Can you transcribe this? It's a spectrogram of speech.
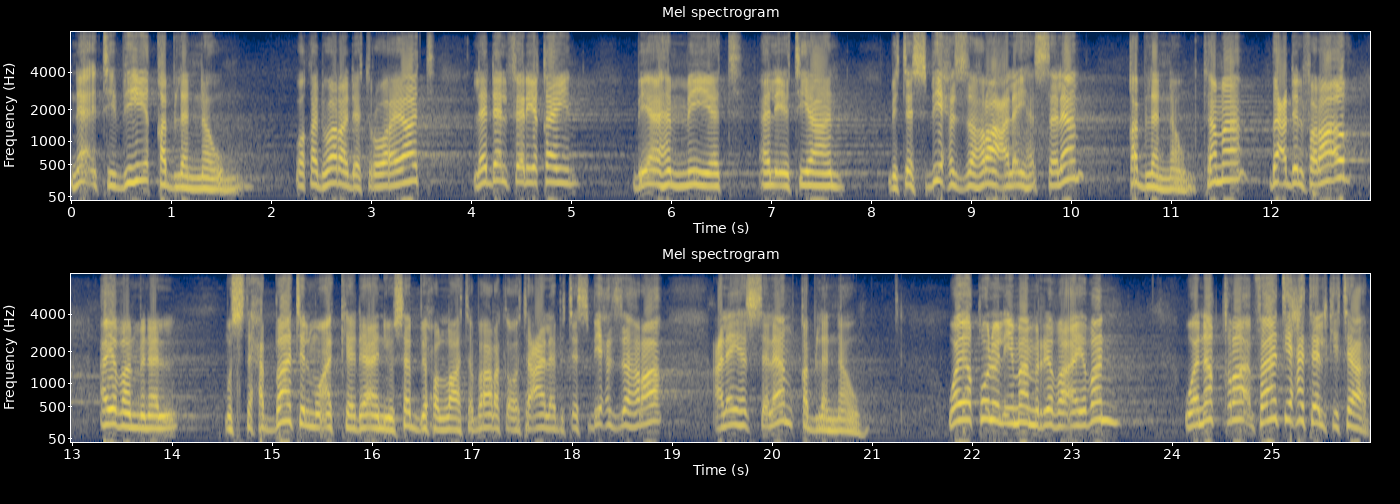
نأتي به قبل النوم. وقد وردت روايات لدى الفريقين بأهمية الإتيان بتسبيح الزهراء عليها السلام قبل النوم كما بعد الفرائض أيضا من المستحبات المؤكدة أن يسبح الله تبارك وتعالى بتسبيح الزهراء عليها السلام قبل النوم. ويقول الإمام الرضا أيضا ونقرأ فاتحة الكتاب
